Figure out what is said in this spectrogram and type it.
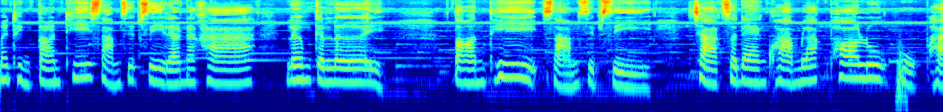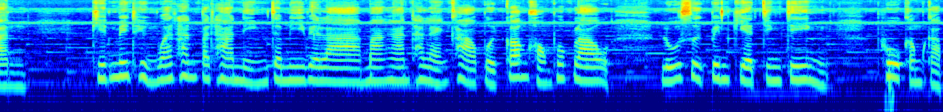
มาถึงตอนที่ 34 แล้วนะคะ เริ่มกันเลย ตอนที่ 34 ฉากแสดงความรักพ่อลูกผูกพัน คิดไม่ถึงว่าท่านประธานหนิงจะมีเวลามางานแถลงข่าวเปิดกล้องของพวกเรา รู้สึกเป็นเกียรติจริง ๆ ผู้กำกับ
